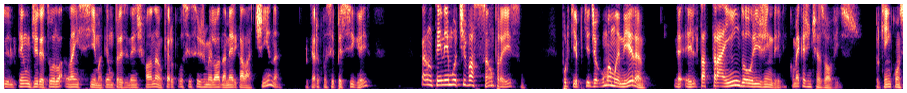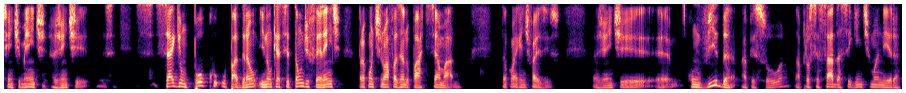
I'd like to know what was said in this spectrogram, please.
ele tem um diretor lá, lá em cima, tem um presidente que fala: Não, eu quero que você seja o melhor da América Latina, eu quero que você persiga isso. O cara não tem nem motivação para isso. Por quê? Porque de alguma maneira é, ele está traindo a origem dele. Como é que a gente resolve isso? Porque inconscientemente a gente segue um pouco o padrão e não quer ser tão diferente para continuar fazendo parte de ser amado. Então, como é que a gente faz isso? A gente é, convida a pessoa a processar da seguinte maneira:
